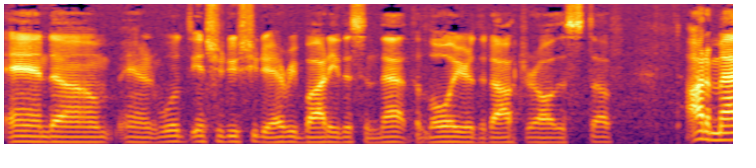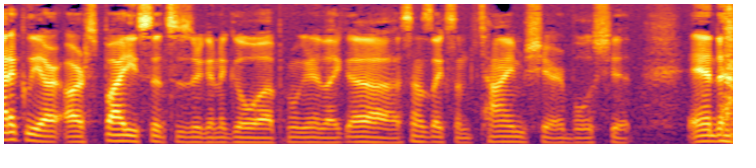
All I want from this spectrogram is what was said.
and um and we'll introduce you to everybody this and that the lawyer the doctor all this stuff automatically our, our spidey senses are going to go up and we're going to like uh sounds like some timeshare bullshit and uh,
